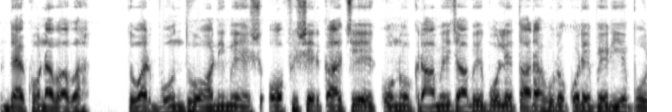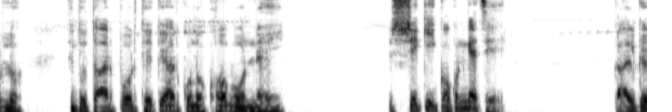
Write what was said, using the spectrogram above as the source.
দেখো না বাবা, তোমার বন্ধু অনিমেষ অফিসের কাছে কোনো গ্রামে যাবে বলে তাড়াহুড়ো করে বেরিয়ে পড়ল, কিন্তু তারপর থেকে আর কোনো খবর নেই। সে কি, কখন গেছে? কালকে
